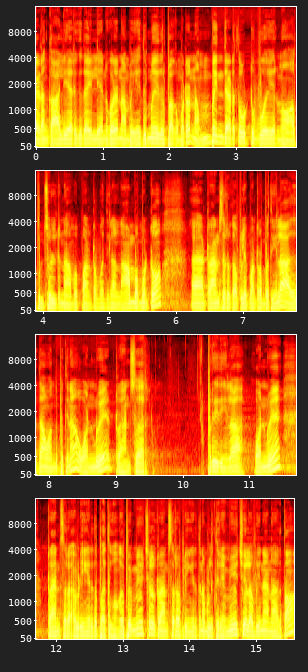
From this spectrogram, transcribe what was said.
இடம் காலியாக இருக்குதா இல்லையான்னு கூட நம்ம எதுவுமே எதிர்பார்க்க மாட்டோம். நம்ம இந்த இடத்த விட்டு போயிடணும் அப்படின்னு சொல்லிட்டு நாம் பண்ணுறோம் பார்த்தீங்களா நாம் மட்டும் ட்ரான்ஸ்ஃபருக்கு அப்ளை பண்ணுறோம் பார்த்திங்களா அதுதான் வந்து பார்த்திங்கன்னா ஒன் வே ட்ரான்ஸ்ஃபர் புரியுதுங்களா? ஒன் வே ட்ரான்ஸ்ஃபர் அப்படிங்கிறத பார்த்துக்கோங்க. இப்போ மியூச்சுவல் ட்ரான்ஸ்ஃபர் அப்படிங்கிறது நம்மளுக்கு தெரியும். மியூச்சுவல் அப்படின்னா என்ன அர்த்தம்?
